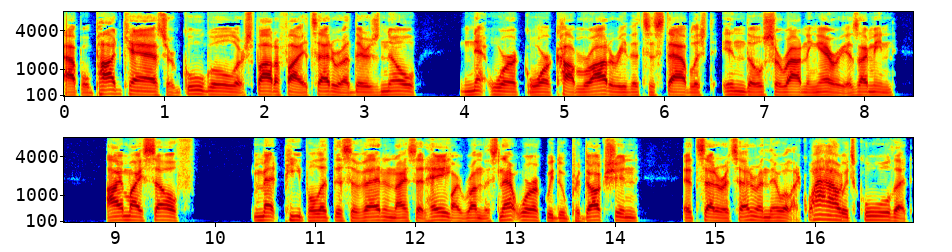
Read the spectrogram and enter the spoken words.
Apple Podcasts or Google or Spotify, etc., there's no network or camaraderie that's established in those surrounding areas. I mean, I myself met people at this event and I said, Hey, I run this network, we do production, etc., cetera, et cetera. And they were like, Wow, it's cool that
